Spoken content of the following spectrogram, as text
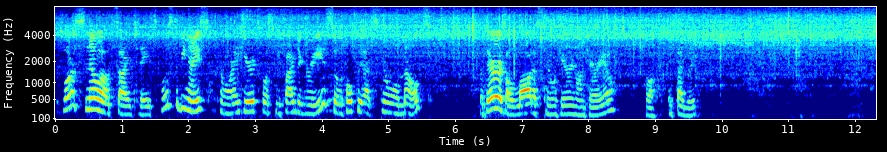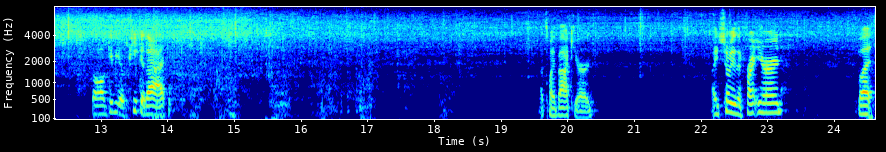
there's a lot of snow outside today. It's supposed to be nice. From what I hear, it's supposed to be 5 degrees, so hopefully that snow will melt. But there is a lot of snow here in Ontario. Well, inside Sudbury. So I'll give you a peek of that. That's my backyard. I show you the front yard, but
